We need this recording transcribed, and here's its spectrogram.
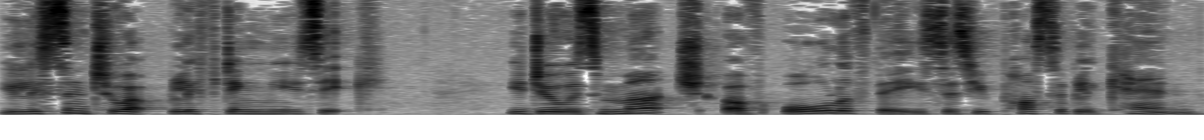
You listen to uplifting music. You do as much of all of these as you possibly can,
